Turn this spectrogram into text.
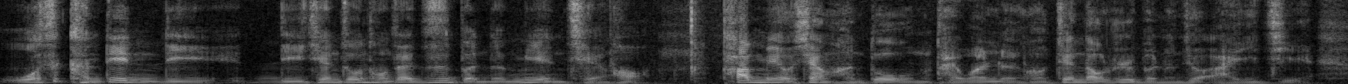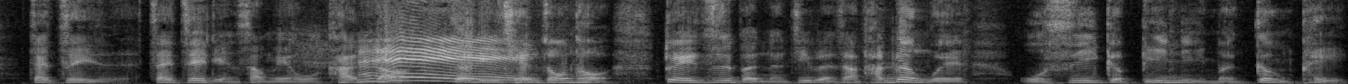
我是肯定李李前总统在日本人面前哈，他没有像很多我们台湾人哈见到日本人就矮一截，在这在这一点上面，我看到这李前总统对日本人基本上他认为我是一个比你们更配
